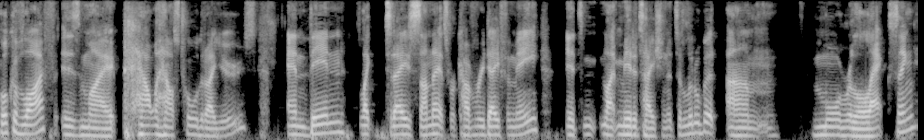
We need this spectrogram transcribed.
book of life is my powerhouse tool that i use and then like today's sunday it's recovery day for me it's like meditation it's a little bit um, more relaxing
